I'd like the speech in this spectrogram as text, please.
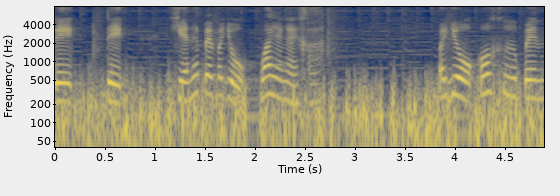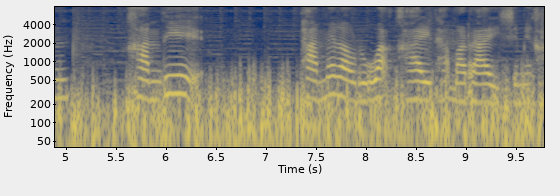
เด็กเด็กเขียนให้เป็นประโยคว่ายังไงคะ ประโยคก็คือเป็นคำที่ทำให้เรารู้ว่าใครทำอะไรใช่ไหมค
